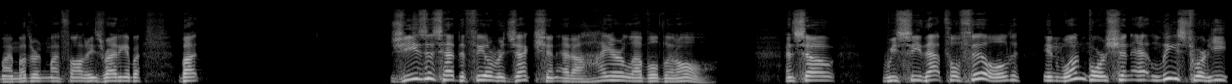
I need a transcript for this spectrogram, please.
my mother and my father. He's writing about, but Jesus had to feel rejection at a higher level than all. And so we see that fulfilled in one portion at least where he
